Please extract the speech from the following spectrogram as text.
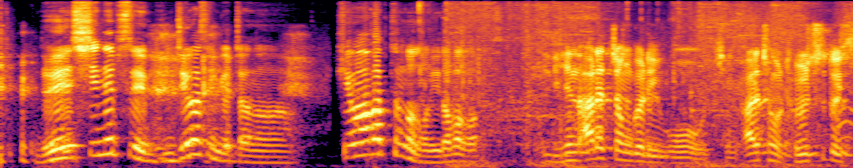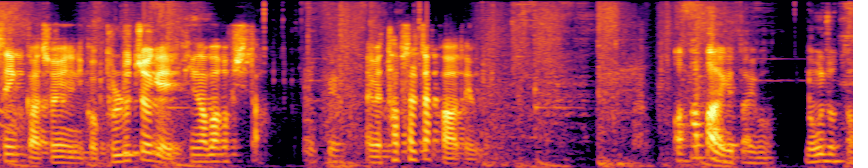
뇌 시냅스에 문제가 생겼잖아 핑화 같은 건 어디다 박아? 리신 아래 정글이고 지금 아래 정글 돌 수도 있으니까 저희는 이거 블루 쪽에 핑하 박읍시다. 오케이 아니면 탑 살짝 가도 되고. 아 탑 봐야겠다 이거 너무 좋다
